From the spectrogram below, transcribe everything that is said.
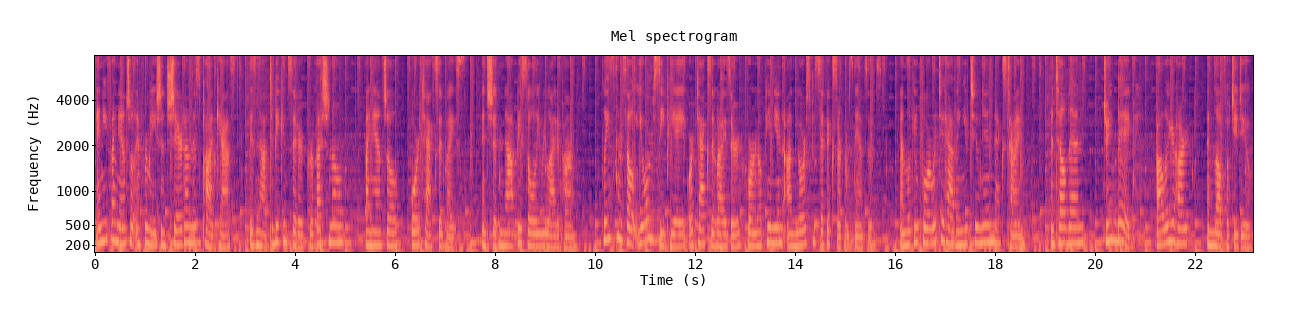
any financial information shared on this podcast is not to be considered professional, financial, or tax advice and should not be solely relied upon please consult your CPA or tax advisor for an opinion on your specific circumstances. I'm looking forward to having you tune in next time. Until then, dream big, follow your heart, and love what you do.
